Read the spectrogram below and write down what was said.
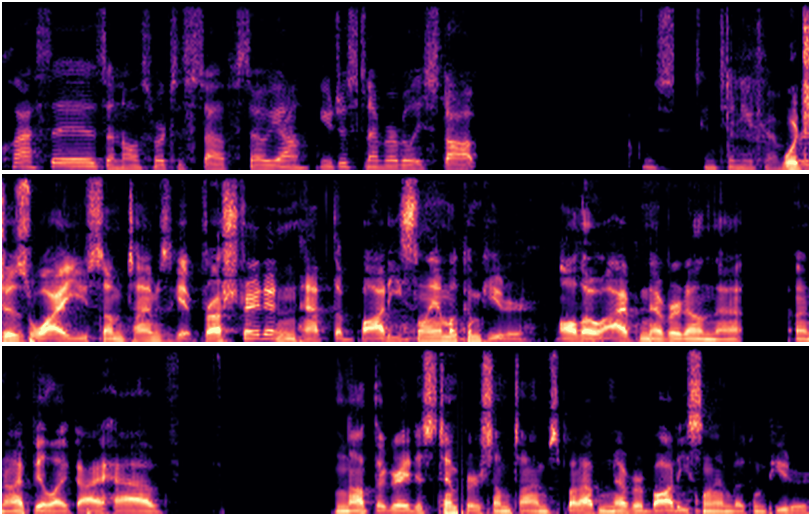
classes and all sorts of stuff. So yeah, you just never really stop. You just continue to improve. Which is why you sometimes get frustrated and have to body slam a computer. Although I've never done that. And I feel like I have not the greatest temper sometimes, but I've never body slammed a computer.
